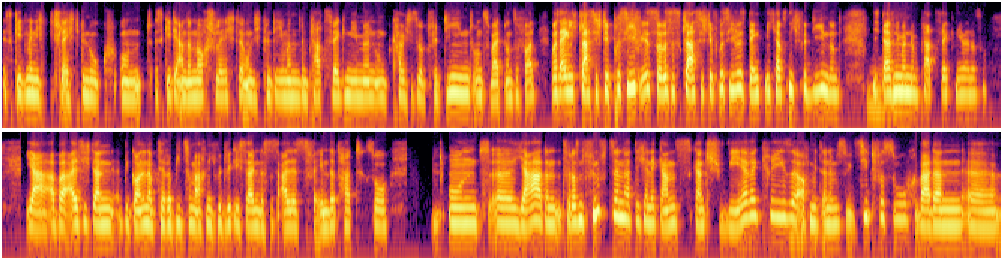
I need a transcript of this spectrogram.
es geht mir nicht schlecht genug und es geht ja anderen noch schlechter und ich könnte jemandem den Platz wegnehmen und habe ich das überhaupt verdient und so weiter und so fort. Was eigentlich klassisch depressiv ist, so dass es klassisch depressives Denken, ich habe es nicht verdient und ich darf niemandem den Platz wegnehmen und so. Ja, aber als ich dann begonnen habe, Therapie zu machen, ich würde wirklich sagen, dass das alles verändert hat. So, und äh, ja, dann 2015 hatte ich eine ganz, ganz schwere Krise, auch mit einem Suizidversuch, war dann äh,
